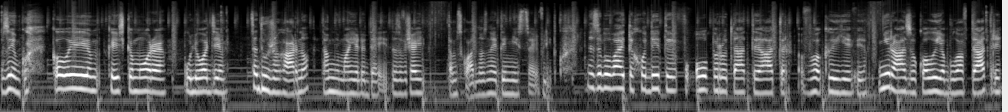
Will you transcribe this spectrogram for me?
взимку. Коли Київське море у льоді, це дуже гарно, там немає людей. Зазвичай там складно знайти місце влітку. Не забувайте ходити в оперу та театр в Києві. Ні разу, коли я була в театрі,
